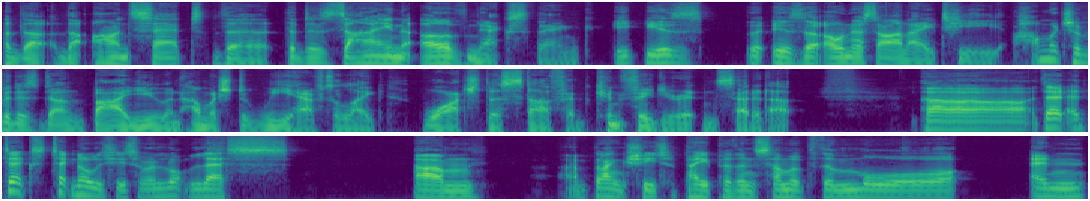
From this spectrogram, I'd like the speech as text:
the the onset, the the design of Nexthink is is the onus on IT? How much of it is done by you, and how much do we have to like watch this stuff and configure it and set it up? Uh, the, Dex technologies are a lot less um, a blank sheet of paper than some of the more en-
